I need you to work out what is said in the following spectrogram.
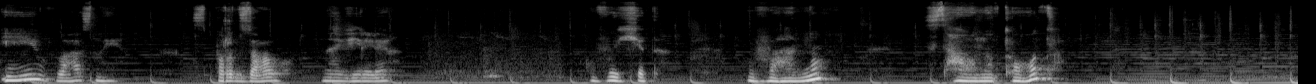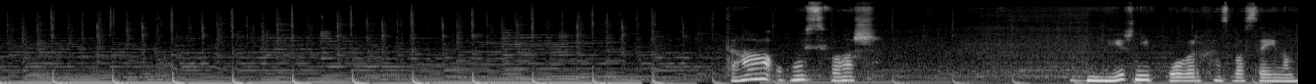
І власний спортзал на віллі. Вихід в ванну, сауна тут. Та ось ваш нижній поверх з басейном.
